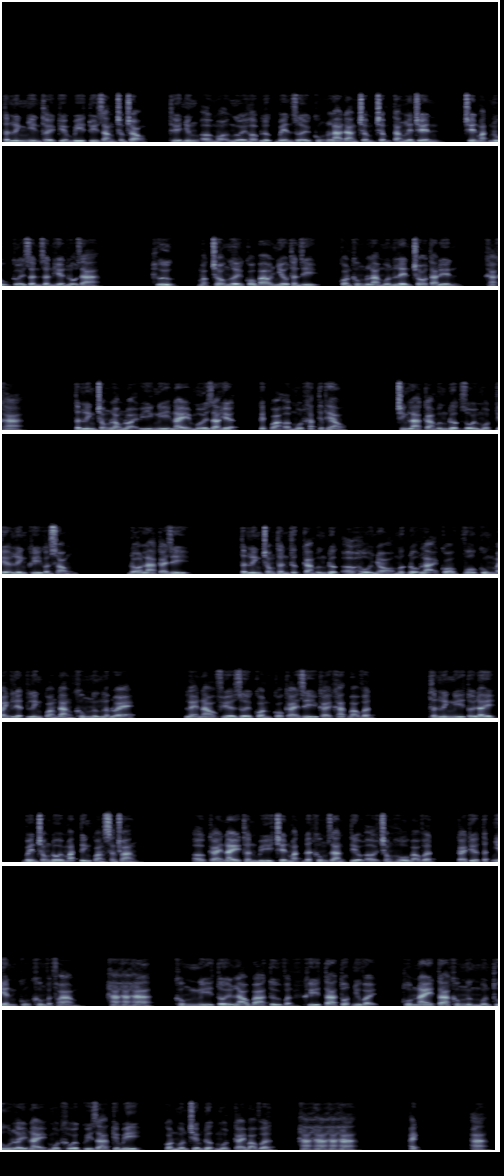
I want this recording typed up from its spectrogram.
Tân linh nhìn thấy kiếm bi tuy rằng trầm trọng, thế nhưng ở mọi người hợp lực bên dưới cũng là đang chầm chậm tăng lên trên trên mặt nụ cười dần dần hiện lộ ra. Ừ mặc cho ngươi có bao nhiêu thần dị, còn không là muốn lên cho ta đến khà khà tân linh trong lòng loại ý nghĩ này mới ra hiện, kết quả ở một khắc tiếp theo, chính là cảm ứng được rồi một tia linh khí gần sóng. Đó là cái gì? Tân linh trong thần thức cảm ứng được ở hồ nhỏ mức độ lại có vô cùng mãnh liệt linh quang đang không ngừng lấp lóe. Lẽ nào phía dưới còn có cái gì cái khác bảo vật? Thân linh nghĩ tới đây, bên trong đôi mắt tinh quang sáng trang ở cái này thần bí trên mặt đất không gian tiểu ở trong hồ bảo vật, cái kia tất nhiên cũng không vật phạm ha ha ha, không nghĩ tới lao bà tử vận khí ta tốt như vậy, hôm nay ta không ngừng muốn thu lấy này một khối quý giá kiếm bi, còn muốn chiếm được một cái bảo vật. Ha ha ha ha. Ách. A.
